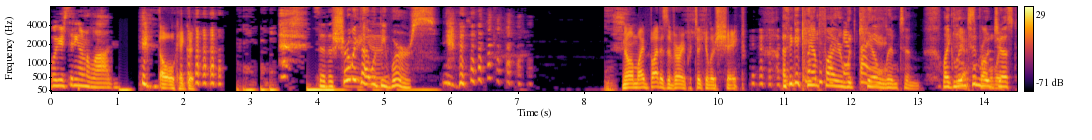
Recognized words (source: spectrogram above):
well, you're sitting on a log. Oh, okay, good. so the Surely story that would be worse. No, my butt is a very particular shape. I think a campfire would kill. Linton. Like Yes, Linton would just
